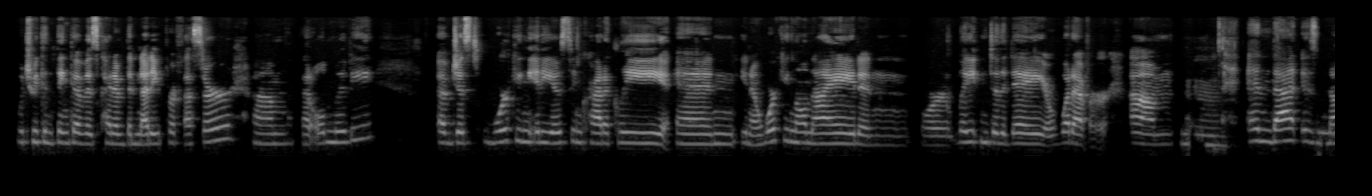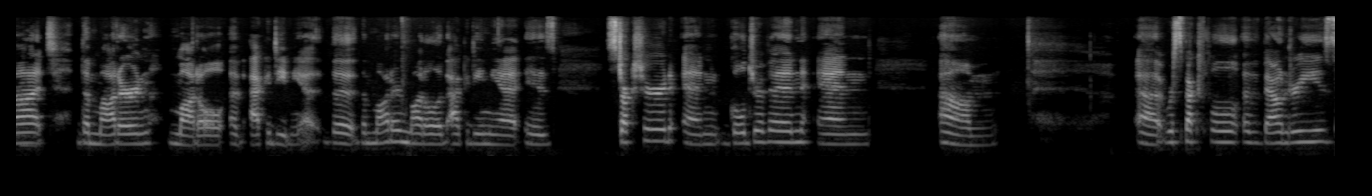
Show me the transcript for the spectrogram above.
which we can think of as kind of the nutty professor um, that old movie of just working idiosyncratically and you know working all night and or late into the day or whatever um, mm-hmm. and that is not the modern model of academia the the modern model of academia is structured and goal driven and um, uh, respectful of boundaries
